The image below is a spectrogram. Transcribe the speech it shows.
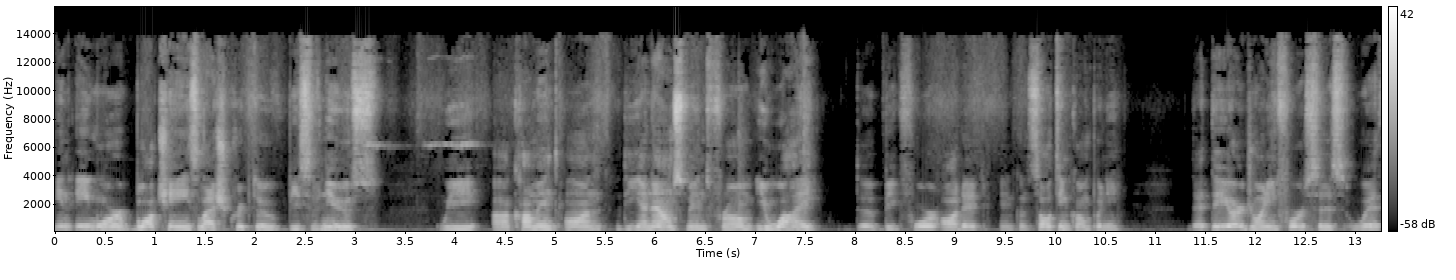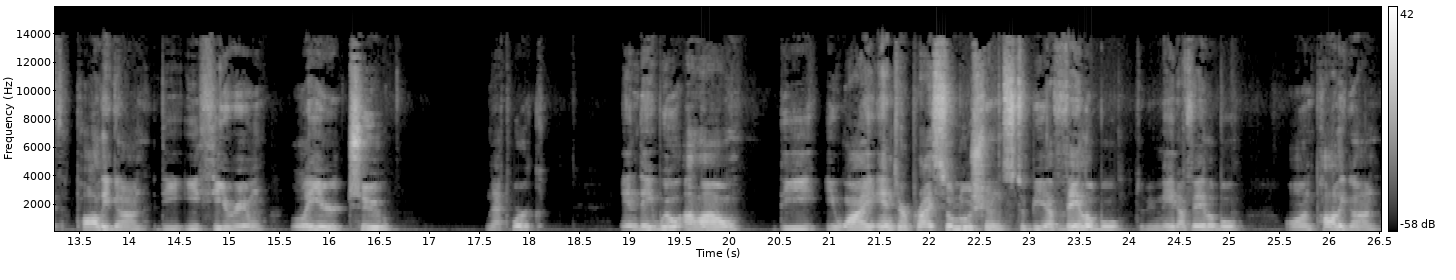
In a more blockchain slash crypto piece of news, we uh, comment on the announcement from EY, the Big Four audit and consulting company, that they are joining forces with Polygon, the Ethereum Layer 2 network, and they will allow the EY enterprise solutions to be available, to be made available on Polygon,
